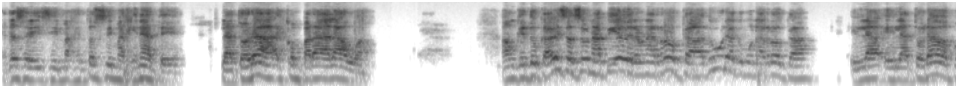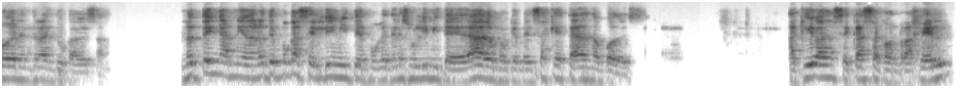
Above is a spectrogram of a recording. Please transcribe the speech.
Entonces le dice, entonces imagínate, la Torá es comparada al agua. Aunque tu cabeza sea una piedra, una roca, dura como una roca, la, la Torá va a poder entrar en tu cabeza. No tengas miedo, no te pongas el límite porque tenés un límite de edad o porque pensás que esta edad no podés. Akiva se casa con Rachel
